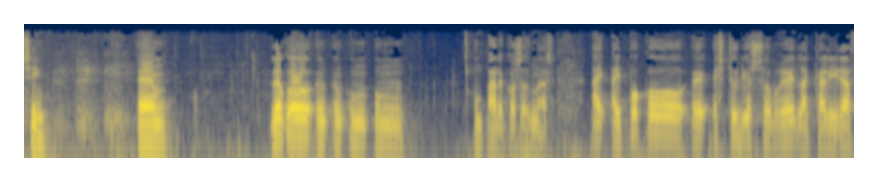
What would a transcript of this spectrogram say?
sí. Em, luego, un, un- un- par de cosas más. Hay, hay poco eh, estudios sobre la calidad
